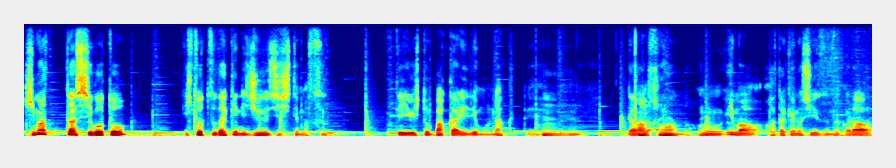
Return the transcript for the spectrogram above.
決まった仕事一つだけに従事してますっていう人ばかりでもなくて、うんうん。だからあそうなんだ、うん、今畑のシーズンだから、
